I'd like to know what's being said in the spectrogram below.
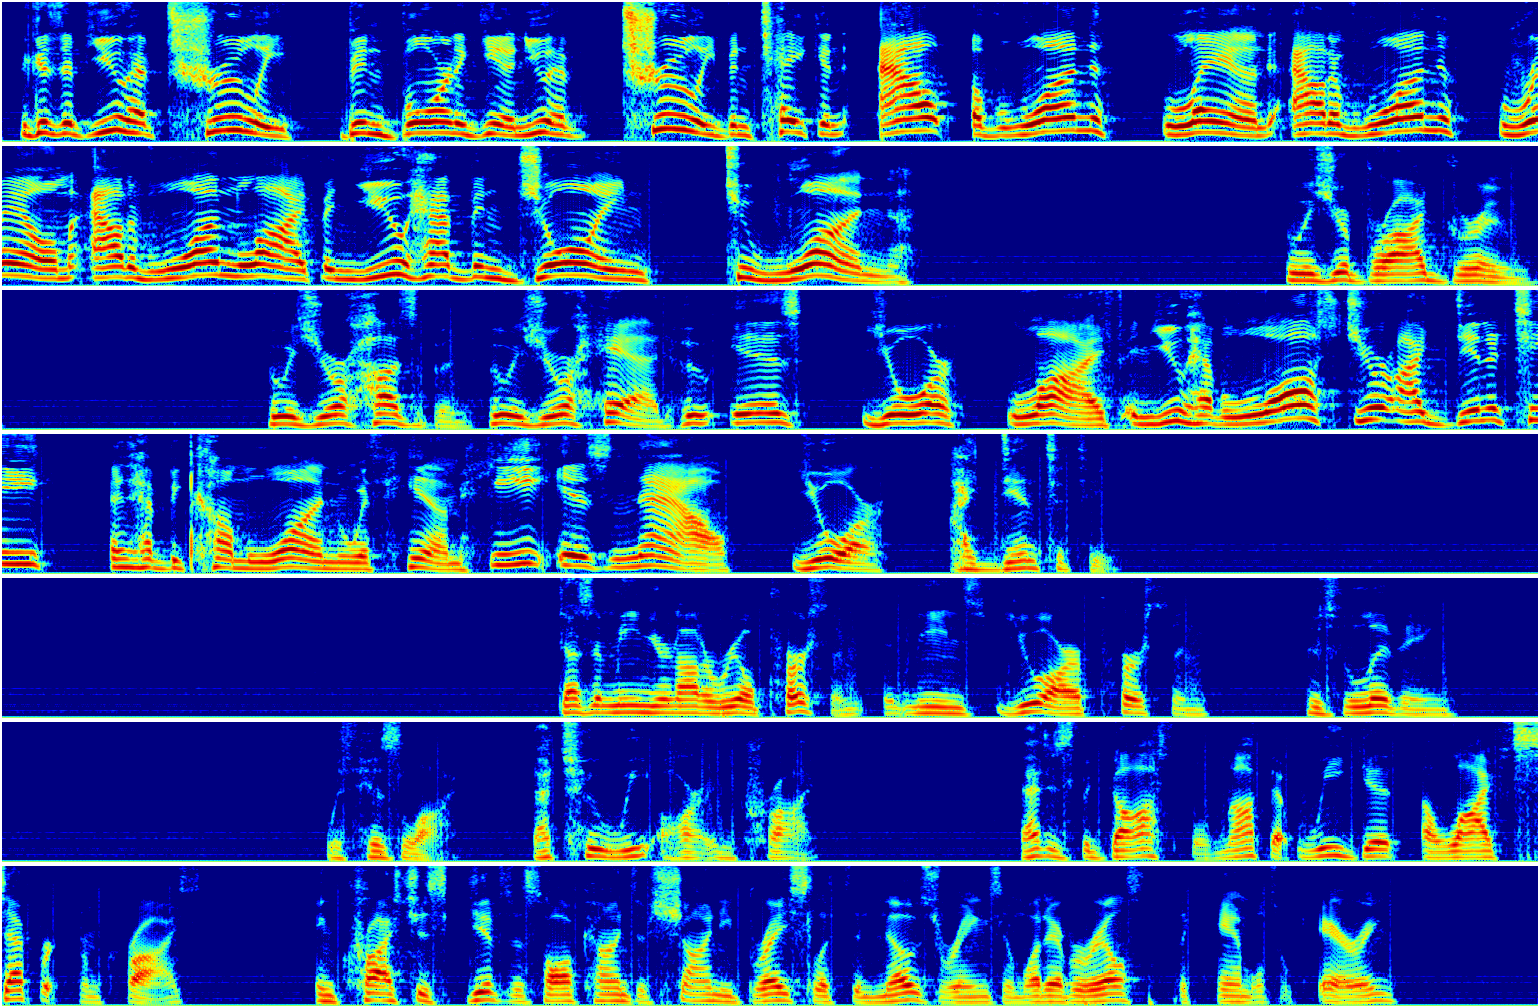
Because if you have truly been born again, you have truly been taken out of one land, out of one realm, out of one life, and you have been joined to one who is your bridegroom, who is your husband, who is your head, who is your life, and you have lost your identity and have become one with him. He is now your identity. Doesn't mean you're not a real person. It means you are a person who's living with his life. That's who we are in Christ. That is the gospel, not that we get a life separate from Christ and Christ just gives us all kinds of shiny bracelets and nose rings and whatever else the camels were carrying.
